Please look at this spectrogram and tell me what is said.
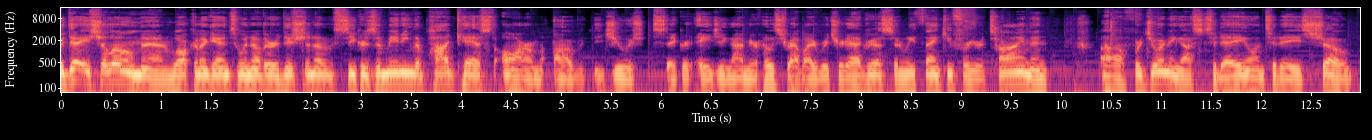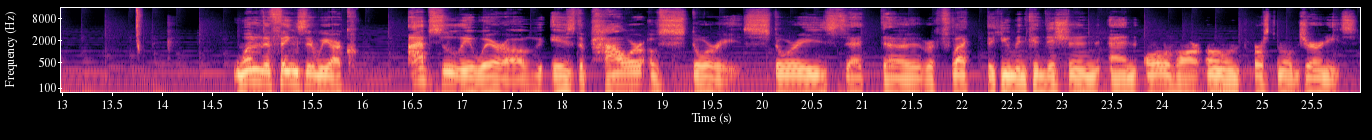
Good day, shalom, and welcome again to another edition of Seekers of Meaning, the podcast arm of Jewish Sacred Aging. I'm your host, Rabbi Richard Address, and we thank you for your time and uh, for joining us today on today's show. One of the things that we are absolutely aware of is the power of stories, stories that uh, reflect the human condition and all of our own personal journeys.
